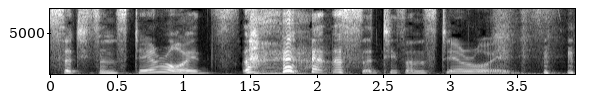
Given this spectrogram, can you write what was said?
city's on steroids. Yeah. the cities on steroids.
